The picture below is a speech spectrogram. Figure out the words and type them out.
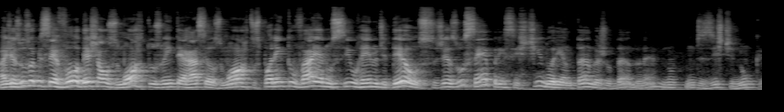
Mas Jesus observou, deixa aos mortos o enterrar seus mortos, porém tu vai e anuncia o reino de Deus. Jesus sempre insistindo, orientando, ajudando, né? Não, não desiste nunca.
